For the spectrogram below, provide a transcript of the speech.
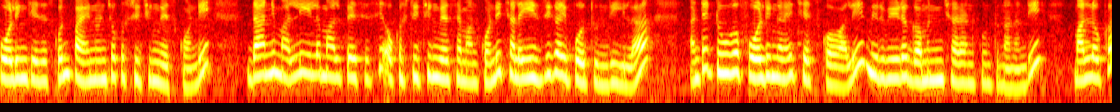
ఫోల్డింగ్ చేసేసుకొని పైనుంచి ఒక స్టిచ్చింగ్ వేసుకోండి. దాన్ని మళ్ళీ ఇలా మలిపేసేసి ఒక స్టిచ్చింగ్ వేసామనుకోండి చాలా ఈజీగా అయిపోతుంది ఇలా. అంటే టూగా ఫోల్డింగ్ అనేది చేసుకోవాలి. మీరు వీడియో గమనించారనుకుంటున్నానండి. మళ్ళీ ఒక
